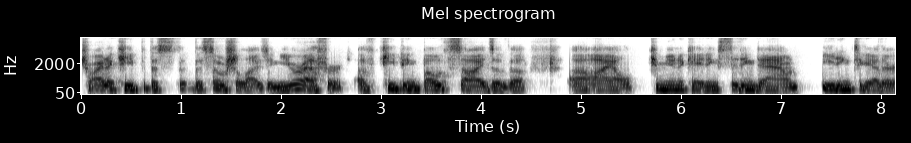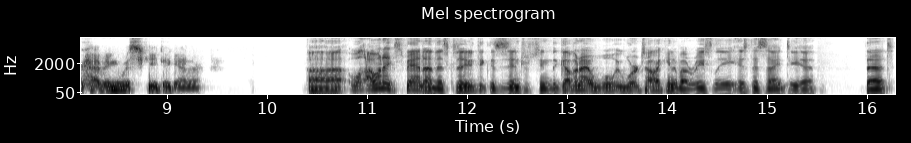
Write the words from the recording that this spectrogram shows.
try to keep this, the socializing, your effort of keeping both sides of the uh, aisle communicating, sitting down, eating together, having whiskey together. Uh, well, I want to expand on this because I do think this is interesting. The governor, what we were talking about recently is this idea that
